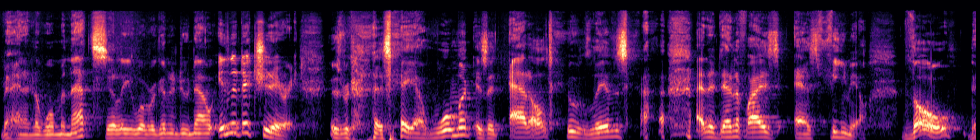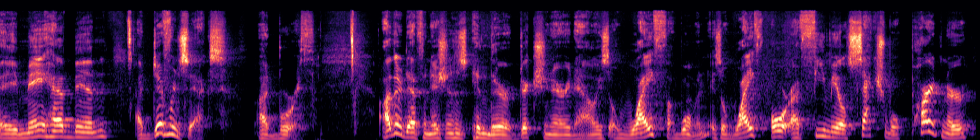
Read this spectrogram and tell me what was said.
Man and a woman, that's silly. What we're going to do now in the dictionary is we're going to say a woman is an adult who lives and identifies as female, though they may have been a different sex at birth. Other definitions in their dictionary now is a wife, a woman, is a wife or a female sexual partner.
